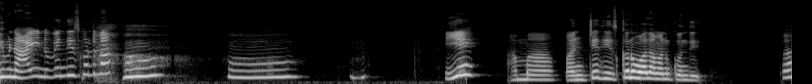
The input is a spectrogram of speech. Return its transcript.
ఇవి నాయి నువ్వేం తీసుకుంటున్నా? ఏ అమ్మా మంచిగా తీసుకొని పోదాం అనుకుంది పా.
